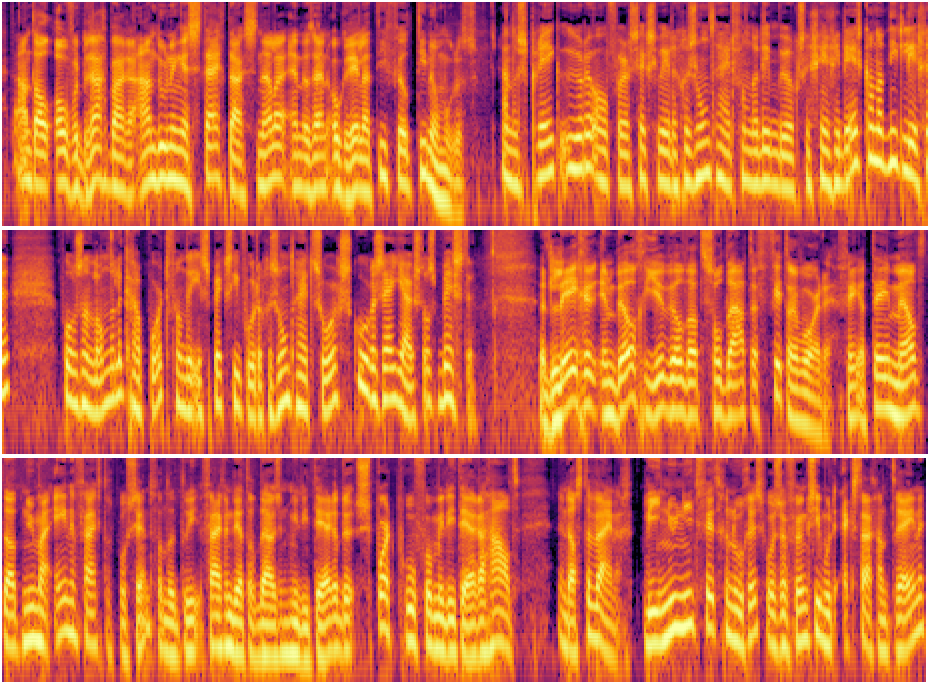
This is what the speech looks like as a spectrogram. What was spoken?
Het aantal overdraagbare aandoeningen stijgt daar sneller en er zijn ook relatief veel tienermoeders. Aan de spreekuren over seksuele gezondheid van de Limburgse GGD's kan het niet liggen. Volgens een landelijk rapport van de Inspectie voor de Gezondheidszorg scoren zij juist als beste. Het leger in België wil dat soldaten fitter worden. VRT meldt dat nu maar 51% van de 35.000 militairen de sportproef voor militairen haalt. En dat is te weinig. Wie nu niet fit genoeg is voor zijn functie moet extra gaan trainen...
